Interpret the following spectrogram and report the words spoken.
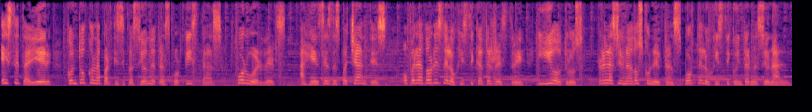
Este taller contó con la participación de transportistas, forwarders, agencias despachantes, operadores de logística terrestre y otros relacionados con el transporte logístico internacional.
